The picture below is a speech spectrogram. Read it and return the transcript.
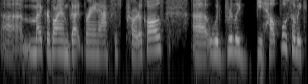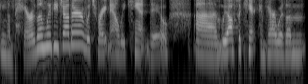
uh, microbiome gut brain axis protocols uh, would really be helpful so we can compare them with each other, which right now we can't do. Um, we also can't compare with them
